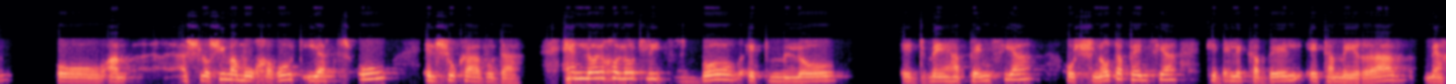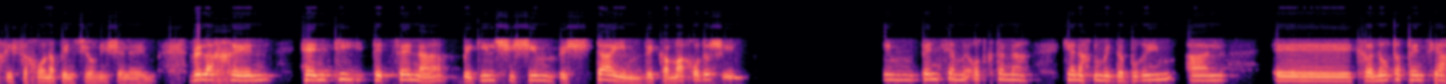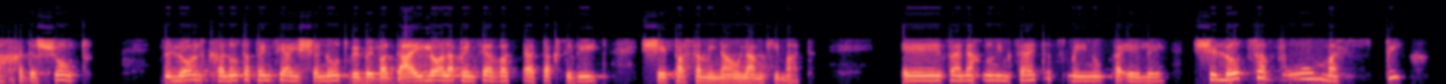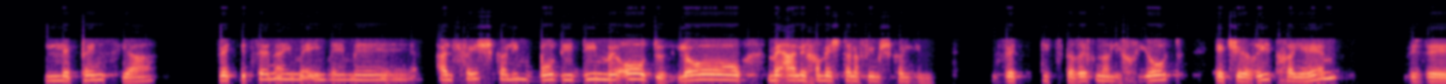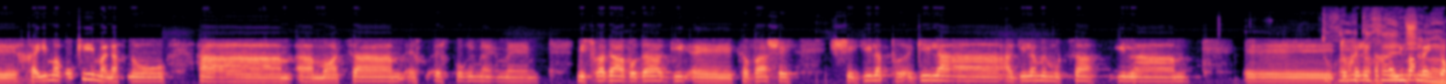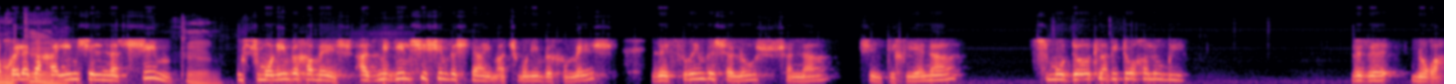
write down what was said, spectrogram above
או ה-30 המאוחרות יצאו אל שוק העבודה. הן לא יכולות לצבור את מלוא דמי הפנסיה או שנות הפנסיה כדי לקבל את המרב מהחיסכון הפנסיוני שלהם. ולכן הן תצאנה בגיל 62 וכמה חודשים עם פנסיה מאוד קטנה, כי אנחנו מדברים על אה, קרנות הפנסיה החדשות, ולא על קרנות הפנסיה הישנות, ובוודאי לא על הפנסיה התקציבית שפסה מן העולם כמעט. אה, ואנחנו נמצא את עצמנו כאלה שלא צברו מספיק לפנסיה ותצאנה עם, עם, עם, אה, אלפי שקלים בודדים מאוד, לא מעל לחמשת אלפים שקלים, ותצטרכנה לחיות את שארית חייהם, וזה חיים ארוכים, אנחנו, המועצה, איך, איך קוראים להם, אה, משרד העבודה קבע ש, שגיל הפר, גיל, הגיל הממוצע, גיל ה... תוחלת החיים שלנו, תוחלת כן. החיים של נשים כן. הוא 85. אז מגיל 62 עד 85 זה 23 שנה שהן תחיינה צמודות לביטוח הלאומי. וזה נורא.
